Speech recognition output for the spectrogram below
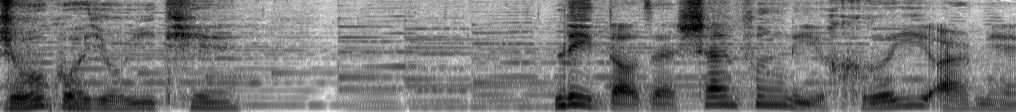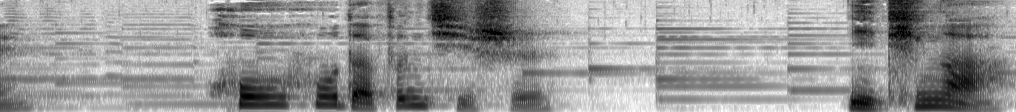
如果有一天，累倒在山峰里合衣而眠，呼呼的风起时，你听啊，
